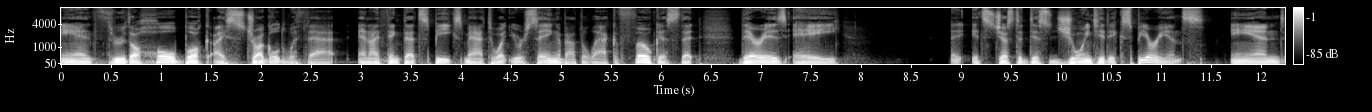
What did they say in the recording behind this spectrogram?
And through the whole book, I struggled with that. And I think that speaks, Matt, to what you were saying about the lack of focus, that there is a, it's just a disjointed experience. And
